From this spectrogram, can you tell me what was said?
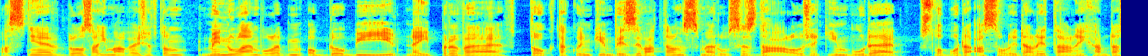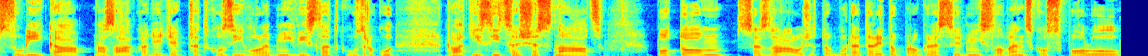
vlastně bylo zajímavé, že v tom minulém volebním období nejprve to k takovým tím vyzývatelným smeru se zdálo, že tím bude Sloboda a solidarita Richarda Sulíka na základě těch předchozích volebních výsledků z roku 2016. Potom se zdálo, že to bude tedy to progresivní Slovensko spolu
